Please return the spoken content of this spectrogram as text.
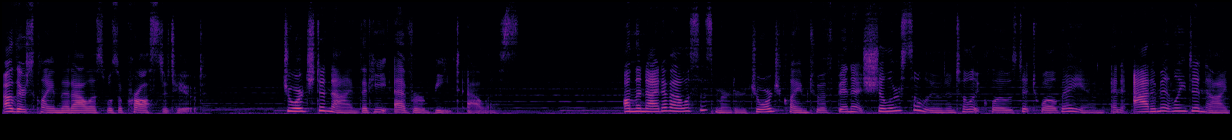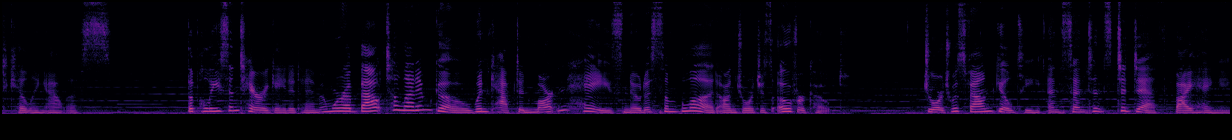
Others claim that Alice was a prostitute. George denied that he ever beat Alice. On the night of Alice's murder, George claimed to have been at Schiller's saloon until it closed at 12 a.m. and adamantly denied killing Alice. The police interrogated him and were about to let him go when Captain Martin Hayes noticed some blood on George's overcoat. George was found guilty and sentenced to death by hanging.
